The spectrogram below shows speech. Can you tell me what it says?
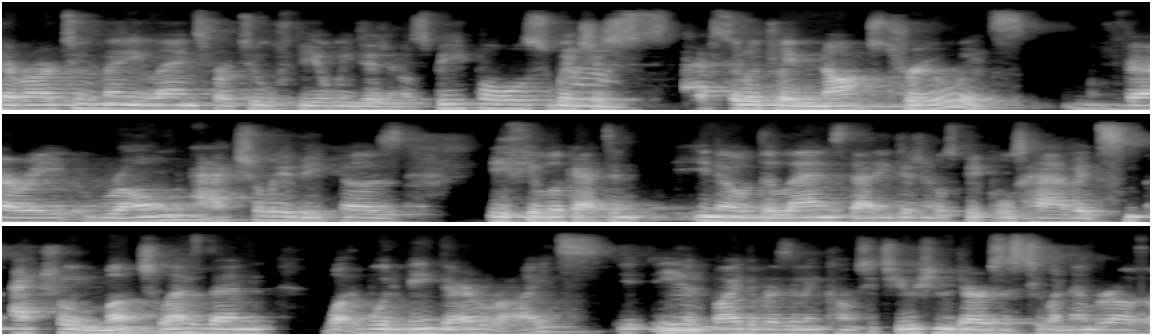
there are too many lands for too few indigenous peoples, which mm. is absolutely not true. It's very wrong, actually, because if you look at you know the lands that indigenous peoples have, it's actually much less than what would be their rights, even yeah. by the Brazilian constitution. There's still a number of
